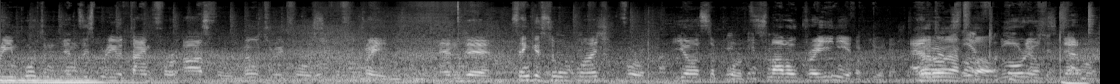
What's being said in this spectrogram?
very important in this period of time for us, for military force of Ukraine. And uh, thank you so much for your support. Slava Ukraini and glory of Denmark.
